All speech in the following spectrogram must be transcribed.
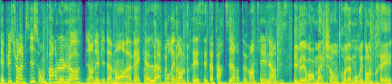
Et puis sur M6, on parle love, bien évidemment, avec L'amour est dans le pré. C'est à partir de 21h10. Il va y avoir match hein, entre l'amour est dans le pré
